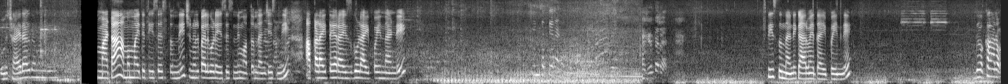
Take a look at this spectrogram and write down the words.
ముందు చాయ్ తాగుదామండి. అనమాట అమ్మమ్మ అయితే తీసేస్తుంది. చిన్నులపాయలు కూడా వేసేసింది. మొత్తం దంచేసింది. అక్కడైతే రైస్ కూడా అయిపోయిందండి. తీస్తుందండి. కారం అయితే అయిపోయింది. కారం.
